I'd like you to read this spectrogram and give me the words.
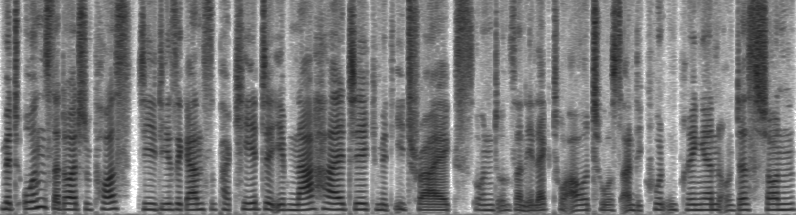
Mit uns, der Deutschen Post, die diese ganzen Pakete eben nachhaltig mit E-Trikes und unseren Elektroautos an die Kunden bringen und das schon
